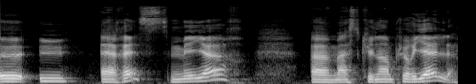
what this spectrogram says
E-U-R-S, meilleur, euh, masculin pluriel.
